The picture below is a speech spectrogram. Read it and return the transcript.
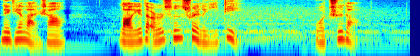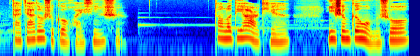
那天晚上，老爷的儿孙睡了一地，我知道。大家都是各怀心事。到了第二天，医生跟我们说，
